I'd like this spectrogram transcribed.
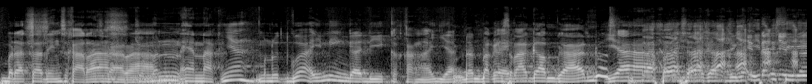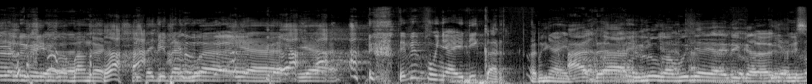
beratan yang sekarang. Sekarang. Cuman enaknya menurut gua ini nggak dikekang aja. Dan pakai seragam kan. Iya, pakai seragam juga itu sih yang bikin ya. gua bangga. Cita-cita Bikin lu gua, iya, iya. Tapi punya ID card. Punya ID. Ada, dulu nggak punya ya ini kan. Iya dulu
